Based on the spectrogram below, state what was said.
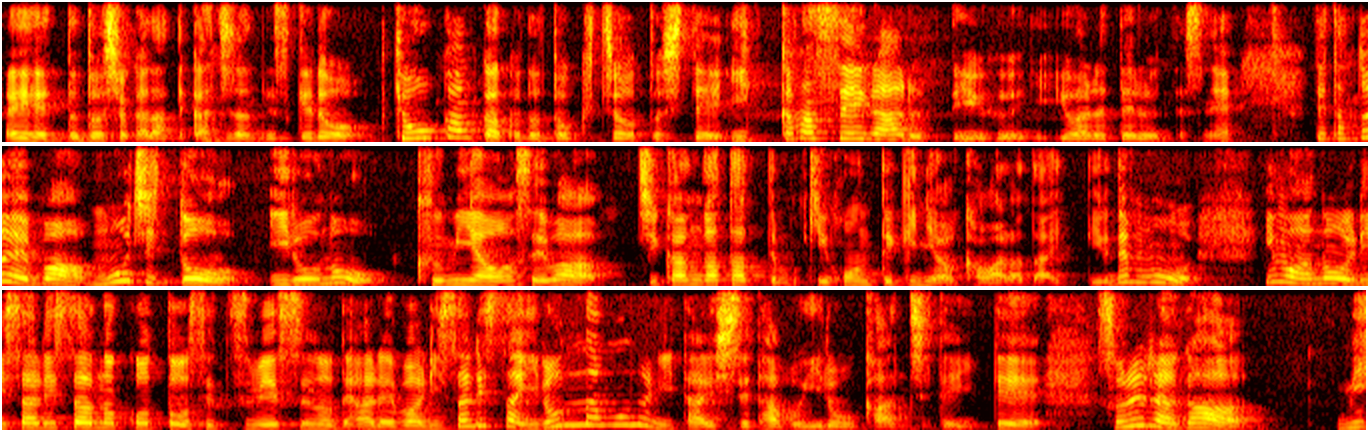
えーっとどうしようかなって感じなんですけど共感覚の特徴として一貫性があるっていうふうに言われてるんですね。で例えば文字と色の組み合わせは時間が経っても基本的には変わらないっていうでも今のリサリサのことを説明するのであればリサリサいろんなものに対して多分色を感じていてそれらがミ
